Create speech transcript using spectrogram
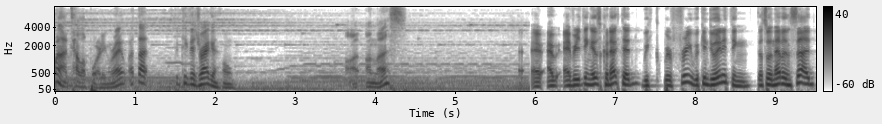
We're not teleporting, right? I thought we take the dragon home. Uh, unless? E everything is connected. We, we're free. We can do anything. That's what Nevin said.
